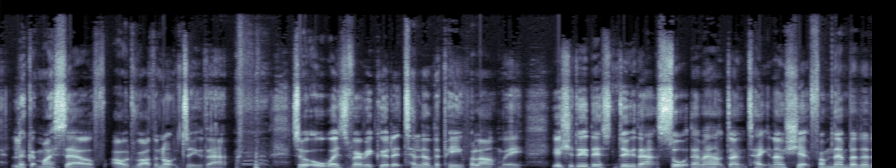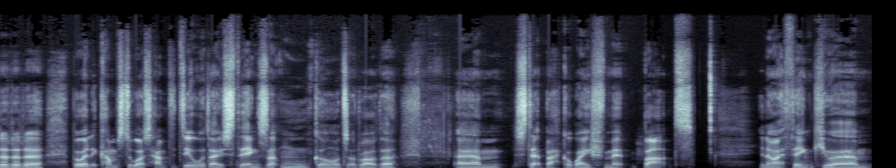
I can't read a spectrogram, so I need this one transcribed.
look at myself, I would rather not do that. so we're always very good at telling other people, aren't we? You should do this, do that, sort them out. Don't take no shit from them. But when it comes to us having to deal with those things, like, oh God, I'd rather um, step back away from it. But you know, I think you um,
